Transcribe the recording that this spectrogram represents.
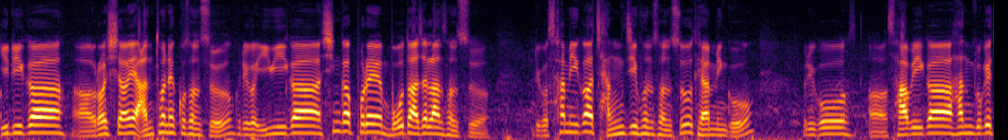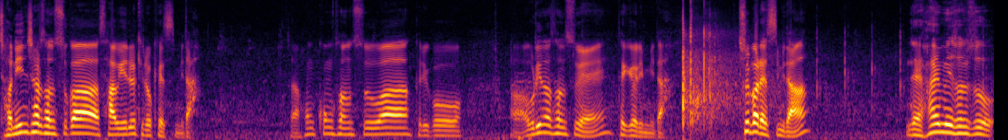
1위가 어, 러시아의 안토네코 선수, 그리고 2위가 싱가포르의 모드 아잘란 선수, 그리고 3위가 장지훈 선수, 대한민국, 그리고 어, 4위가 한국의 전인철 선수가 4위를 기록했습니다. 자 홍콩 선수와 그리고 어, 우리나 선수의 대결입니다. 출발했습니다. 네, 하이민 선수,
